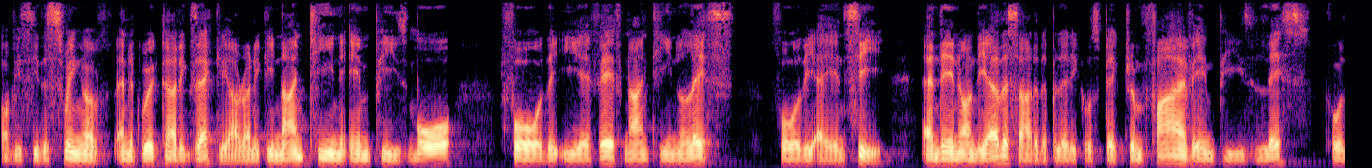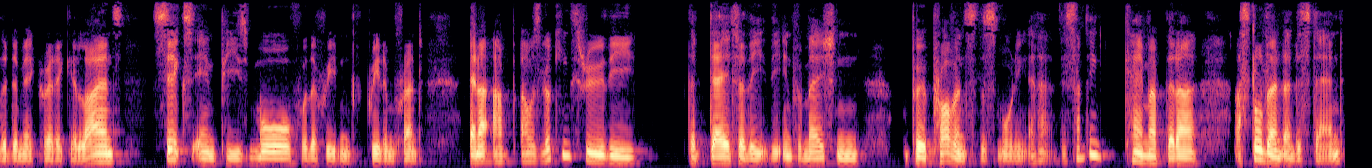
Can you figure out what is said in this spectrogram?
obviously the swing of, and it worked out exactly, ironically, 19 MPs more for the EFF, 19 less for the ANC. And then on the other side of the political spectrum, five MPs less for the Democratic Alliance, six MPs more for the Freedom, Freedom Front. And I, I was looking through the, the data, the, the information per province this morning, and I, something came up that I, I still don't understand,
